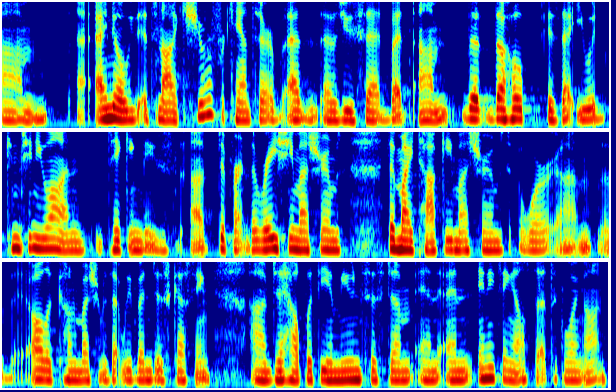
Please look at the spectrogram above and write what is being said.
um, I know it's not a cure for cancer, as, as you said, but um, the the hope is that you would continue on taking these uh, different the reishi mushrooms, the maitake mushrooms, or um, all the kind of mushrooms that we've been discussing um, to help with the immune system and, and anything else that's going on.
